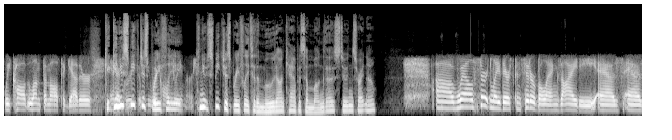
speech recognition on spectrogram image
We call lump them all together. Can, can you speak just briefly? Can you speak just briefly to the mood on campus among those students right now? Uh, well, certainly there's considerable anxiety as as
